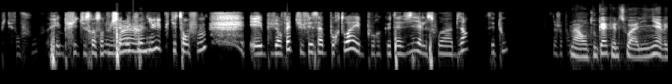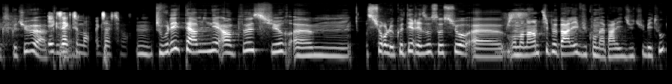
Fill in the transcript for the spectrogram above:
puis tu t'en fous. Et puis tu seras sans doute jamais connu, et puis tu t'en fous. Et puis en fait, tu fais ça pour toi et pour que ta vie, elle soit bien, c'est tout. Bah, en tout cas, qu'elle soit alignée avec ce que tu veux. Exactement, exactement. Mmh. Je voulais terminer un peu sur, sur le côté réseaux sociaux. On en a un petit peu parlé vu qu'on a parlé de YouTube et tout.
